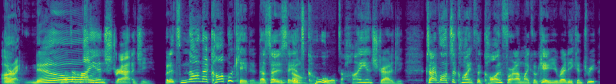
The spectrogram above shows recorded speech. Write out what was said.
All right, now that's a high end strategy, but it's not that complicated. That's how you say no. it's cool. It's a high end strategy because I have lots of clients that call in for it. I'm like, okay, you ready to contribute?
